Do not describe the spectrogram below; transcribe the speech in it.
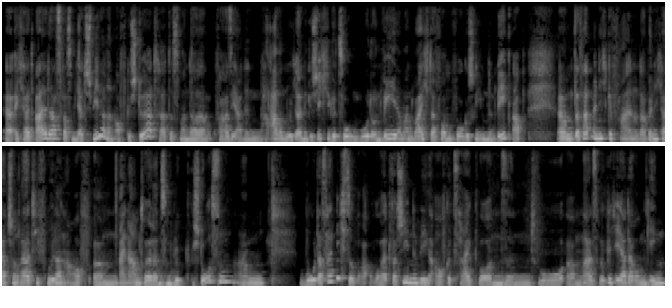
äh, ich halt all das, was mich als Spielerin oft gestört hat, dass man da quasi an den Haaren durch eine Geschichte gezogen wurde und wehe, man weicht da vom vorgeschriebenen Weg ab, ähm, das hat mir nicht gefallen. Und da bin ich halt schon relativ früh dann auf ähm, ein Abenteuer dann zum Glück gestoßen. Ähm, wo das halt nicht so war, wo halt verschiedene Wege aufgezeigt worden sind, wo ähm, es wirklich eher darum ging,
